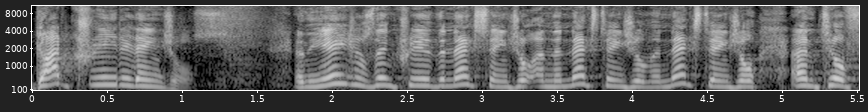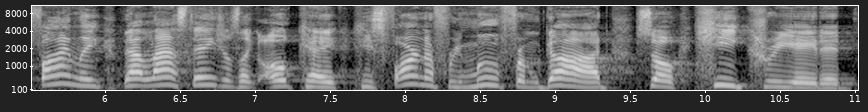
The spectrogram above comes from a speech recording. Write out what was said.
God created angels. And the angels then created the next angel, and the next angel, and the next angel, until finally that last angel is like, okay, he's far enough removed from God, so he created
